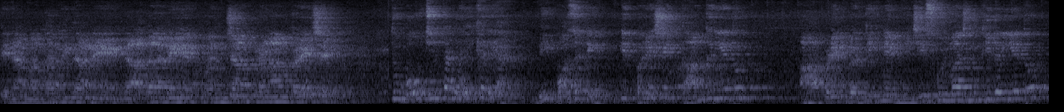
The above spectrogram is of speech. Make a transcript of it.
તેના માતા પિતાને દાદાને પંચાંગ પ્રણામ કરે છે. તું બહુ ચિંતા નહીં કર યાર. બી પોઝિટિવ એ પરેશ એક કામ કરીએ તો? આપણે પ્રતિકને બીજી સ્કૂલમાં જ મૂકી દઈએ તો?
